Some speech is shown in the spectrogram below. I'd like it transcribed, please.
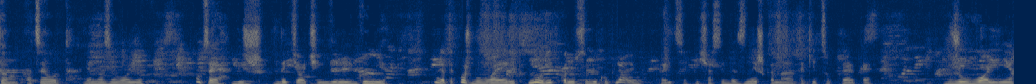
Так, а це от я називаю, ну це більш дитячий юмі-гумі. Ну, я також буває, рідко, ну рідко ну, собі купляю, в принципі. Зараз іде знижка на такі цукерки жувальні.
